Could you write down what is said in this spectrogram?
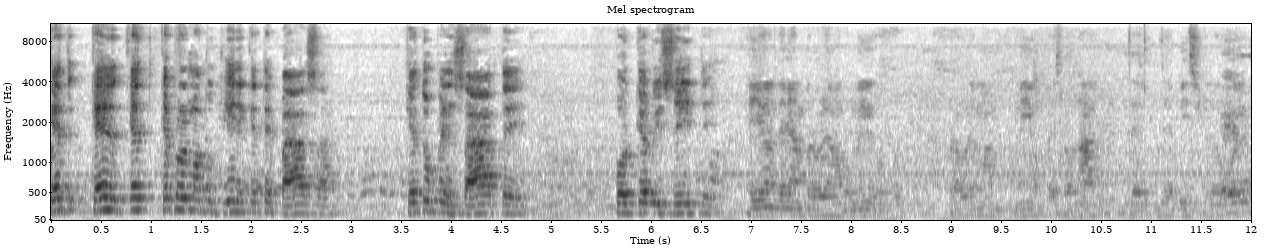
¿Qué, qué, qué, qué problema tú tienes? ¿Qué te pasa? ¿Qué tú pensaste? ¿Por qué lo hiciste? Ellos no tenían problema conmigo, problema mío personal, de, de vicio de juego.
